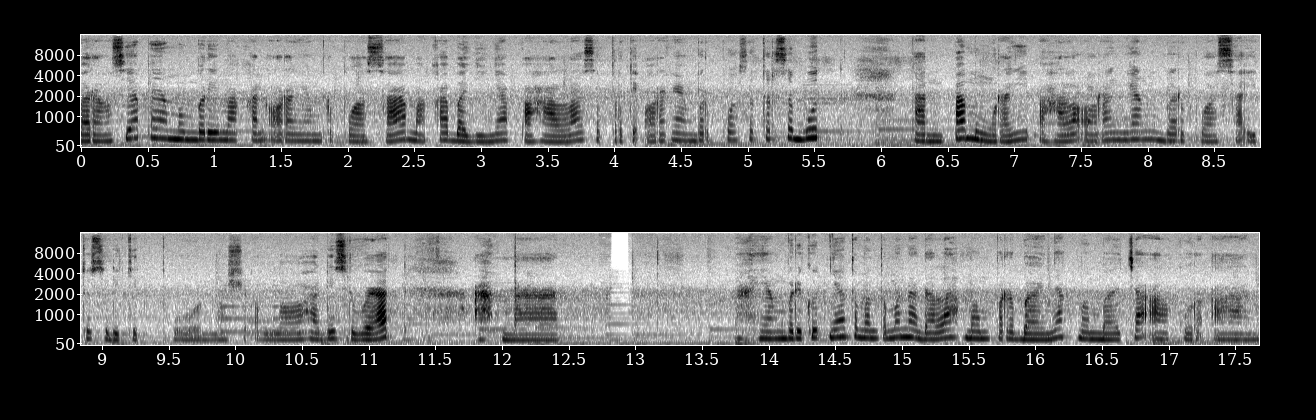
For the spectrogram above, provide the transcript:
barang siapa yang memberi makan orang yang berpuasa, maka baginya pahala seperti orang yang berpuasa tersebut, tanpa mengurangi pahala orang yang berpuasa itu sedikit pun. Masya Allah, hadis riwayat Ahmad. Nah, yang berikutnya teman-teman adalah memperbanyak membaca Al-Quran.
